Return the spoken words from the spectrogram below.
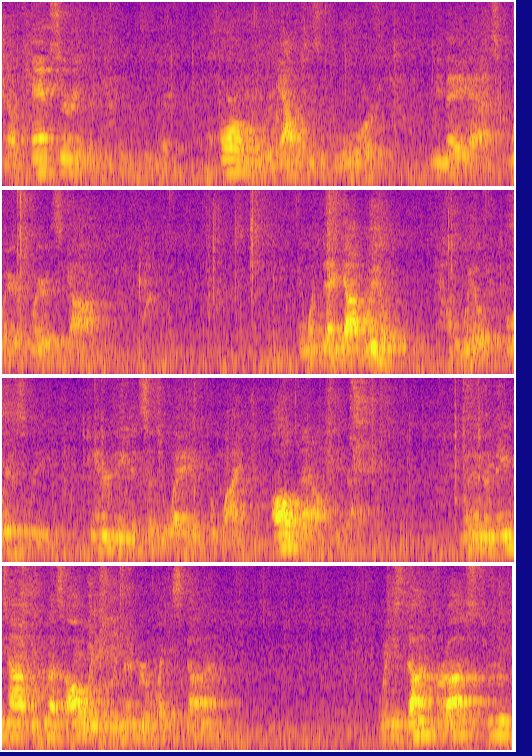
In our cancer, in the, the horrible realities of war, we may ask, where, where is God? And one day God will, God will victoriously intervene in such a way to wipe all of that off here. But in the meantime, we must always remember what He's done. What He's done for us through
